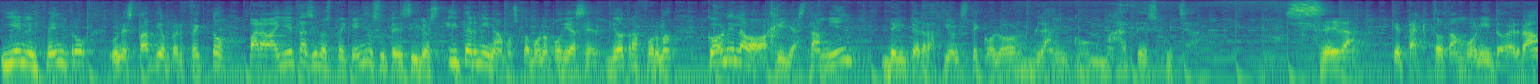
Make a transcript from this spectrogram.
y en el centro un espacio perfecto para bayetas y los pequeños utensilios. Y terminamos, como no podía ser de otra forma, con el lavavajillas, también de integración, este color blanco mate, escucha. Seda, qué tacto tan bonito, ¿verdad?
